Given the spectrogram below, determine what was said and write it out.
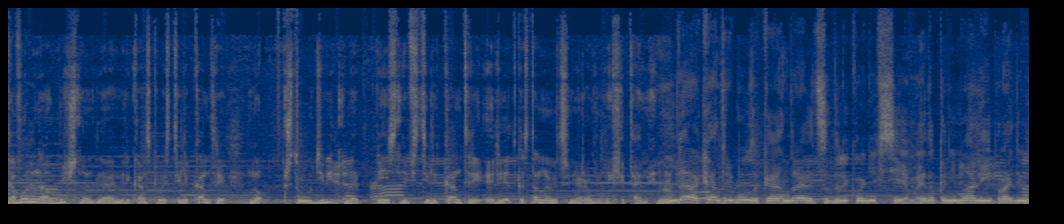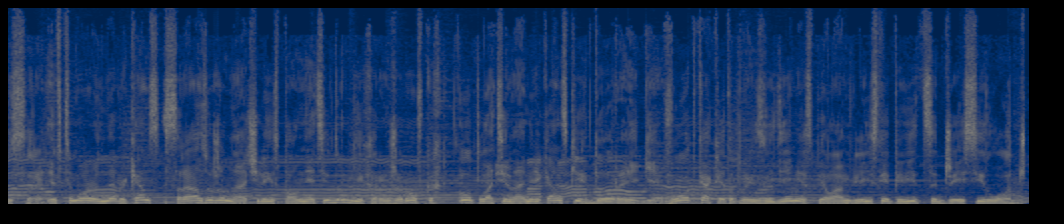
Довольно обычно для американского стиля кантри, но, что удивительно, песни в стиле кантри редко становятся мировыми хитами. Да, кантри-музыка нравится далеко не всем. Это понимали и продюсеры. If Tomorrow Never Comes сразу же начали исполнять и в других аранжировках от латиноамериканских до регги. Вот как это произведение спела английская певица Джейси Лодж.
